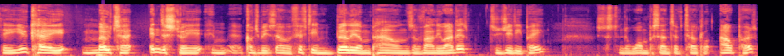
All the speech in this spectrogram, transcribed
The UK motor industry um, contributes over 15 billion pounds of value added to GDP. It's just under 1% of total output,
